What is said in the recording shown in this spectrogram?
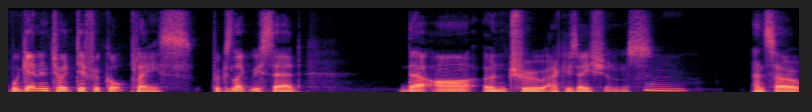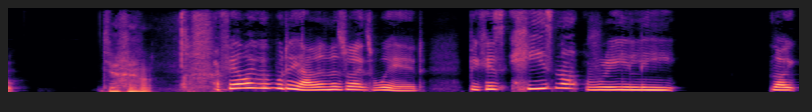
we get into a difficult place because, like we said, there are untrue accusations. Hmm. And so, yeah, I feel like with Woody Allen as well, it's weird because he's not really like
